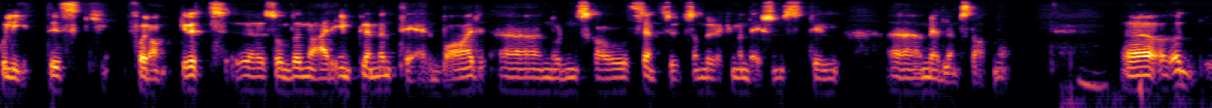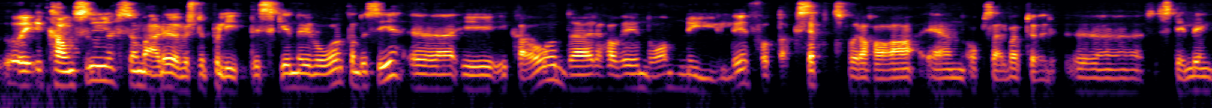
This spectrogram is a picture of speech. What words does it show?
politisk forankret, så den er implementerbar når den skal sendes ut som recommendations til medlemsstatene. Uh, I Council, som er det øverste politiske nivået kan du si, uh, i ICAO, der har vi nå nylig fått aksept for å ha en observatørstilling.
